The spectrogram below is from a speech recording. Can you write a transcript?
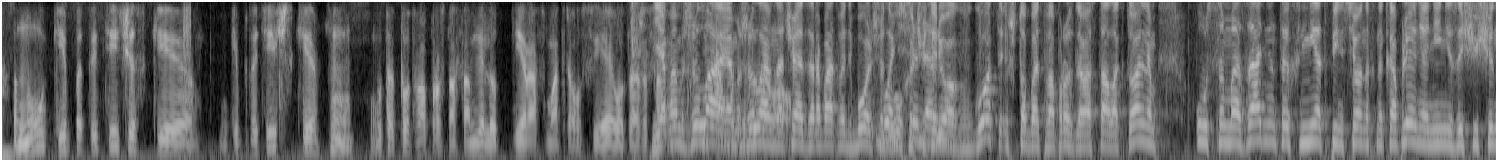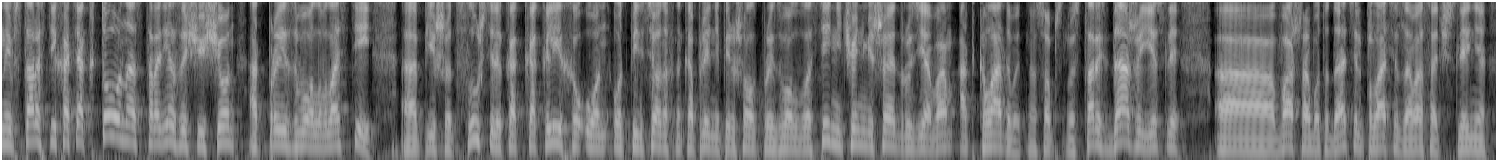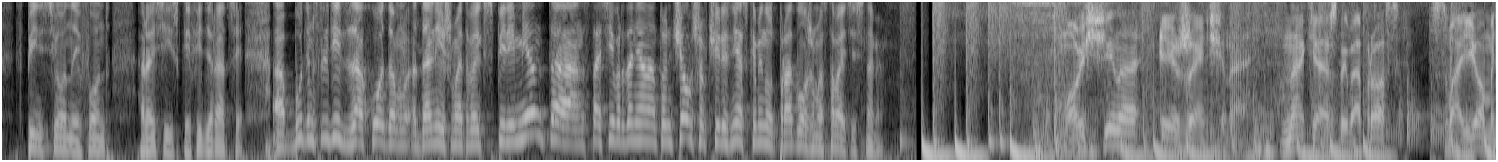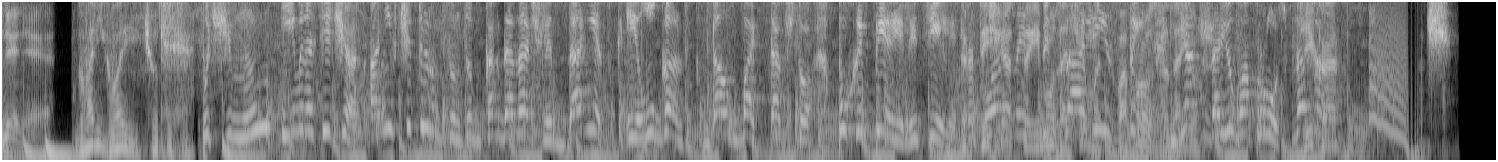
Ну, гипотетически гипотетически, хм, вот этот вот вопрос на самом деле вот не рассматривался. Я его даже Я вам желаю, я вам желаю начать зарабатывать больше, больше двух и четырех да. в год, чтобы этот вопрос для вас стал актуальным. У самозанятых нет пенсионных накоплений, они не защищены в старости, хотя кто у нас в стране защищен от произвола властей, э, пишет слушатель, как, как лихо он от пенсионных накоплений перешел к произволу властей, ничего не мешает, друзья, вам откладывать на собственную старость, даже если э, ваш работодатель платит за вас отчисления в Пенсионный фонд Российской Федерации. Федерации. А, будем следить за ходом дальнейшего этого эксперимента. Анастасия Варданян, Антон Челшев. Через несколько минут продолжим. Оставайтесь с нами. Мужчина и женщина. На каждый вопрос свое мнение. Говори, говори, что ты? Почему именно сейчас? Они в 14-м, когда начали Донецк и Луганск долбать так, что пух и перья летели. Так ты сейчас-то ему зачем этот вопрос задаешь? Я задаю вопрос. Тихо. Чш.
